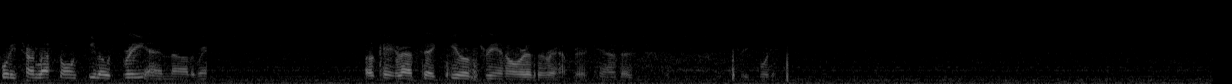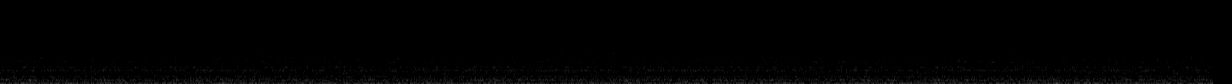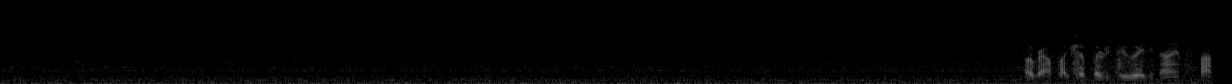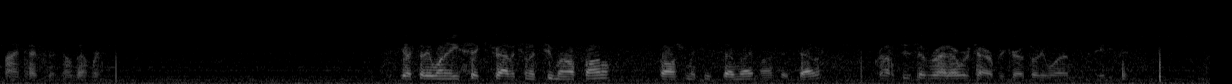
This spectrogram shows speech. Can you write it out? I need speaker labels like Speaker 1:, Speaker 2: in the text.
Speaker 1: 340, turn left on Kilo 3 and uh, the ramp.
Speaker 2: Okay, left at Kilo 3 and over to the ramp, Air Canada's 340. 3289, spot 9, Texas, November.
Speaker 1: US 3186, traffic on the 2 mile funnel. Cross from 27 right, Monte Tower.
Speaker 3: Cross 27 right over tower, Picard 3186.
